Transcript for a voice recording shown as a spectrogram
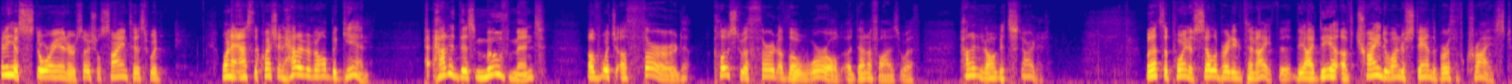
any historian or social scientist would want to ask the question how did it all begin? How did this movement, of which a third, close to a third of the world identifies with, how did it all get started? Well, that's the point of celebrating tonight the, the idea of trying to understand the birth of Christ.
